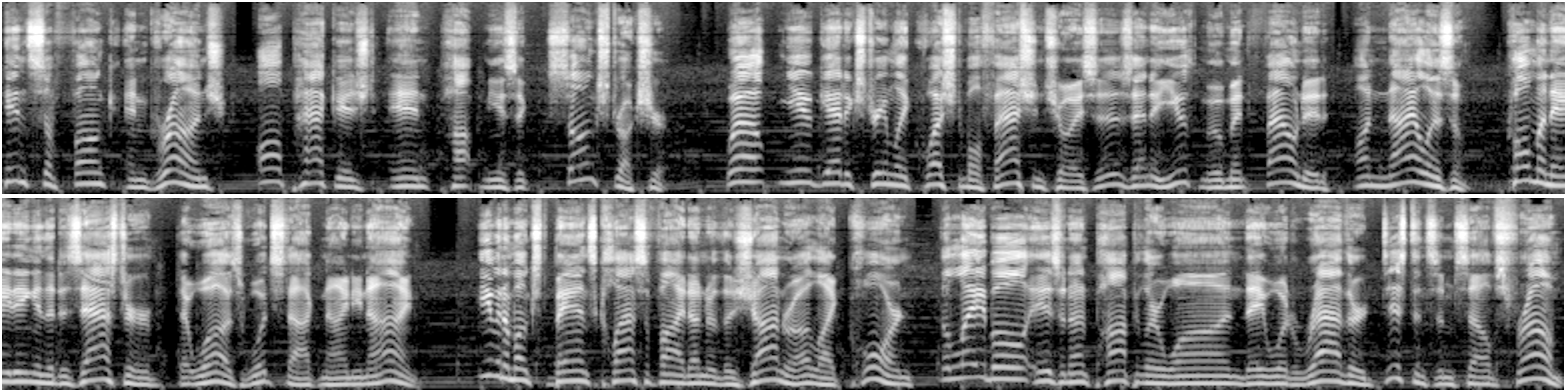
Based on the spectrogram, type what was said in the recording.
hints of funk, and grunge, all packaged in pop music song structure? Well, you get extremely questionable fashion choices and a youth movement founded on nihilism, culminating in the disaster that was Woodstock 99. Even amongst bands classified under the genre, like Korn, the label is an unpopular one they would rather distance themselves from.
